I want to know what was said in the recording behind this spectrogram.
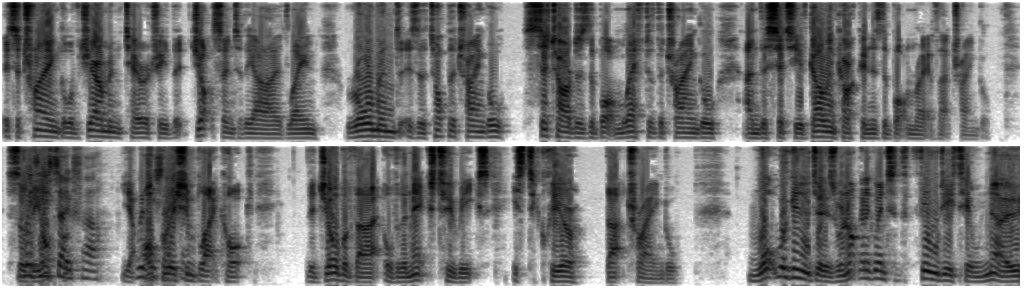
it's a triangle of German territory that juts into the Allied line. Roermond is the top of the triangle, Sittard is the bottom left of the triangle, and the city of Geilenkirchen is the bottom right of that triangle. So With the op- so far. yeah, With so Operation far. Blackcock. The job of that over the next two weeks is to clear that triangle. What we're going to do is we're not going to go into the full detail now,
